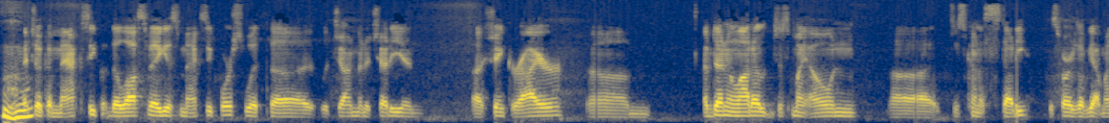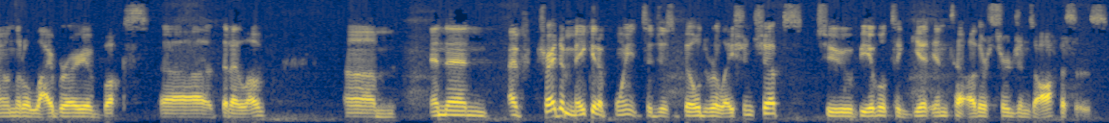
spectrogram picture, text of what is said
Mm-hmm. I took a maxi, the Las Vegas maxi course with uh, with John Minichetti and uh, Shankar Iyer. Um, I've done a lot of just my own, uh, just kind of study. As far as I've got my own little library of books uh, that I love. Um, and then I've tried to make it a point to just build relationships to be able to get into other surgeons' offices.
